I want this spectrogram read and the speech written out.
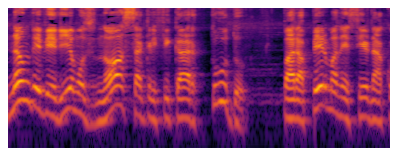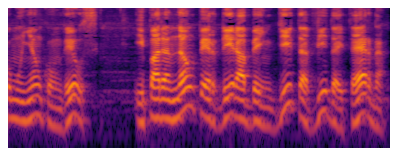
não deveríamos nós sacrificar tudo para permanecer na comunhão com Deus e para não perder a bendita vida eterna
